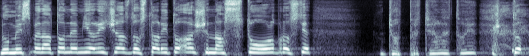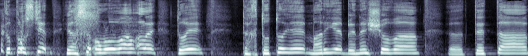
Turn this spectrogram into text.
no my jsme na to neměli čas, dostali to až na stůl, prostě do prdele, to je, to, to prostě, já se omlouvám, ale to je, tak toto je Marie Benešová, eh, teta,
